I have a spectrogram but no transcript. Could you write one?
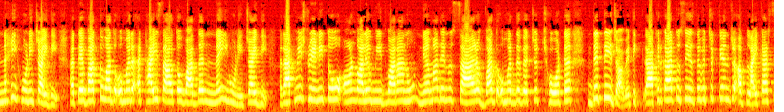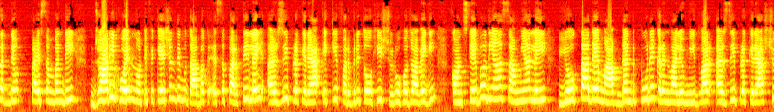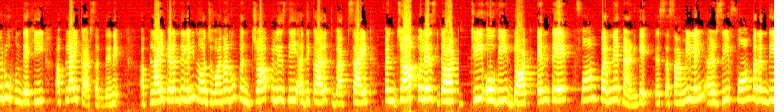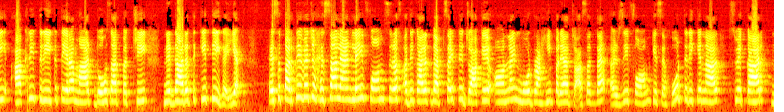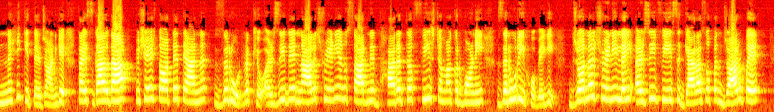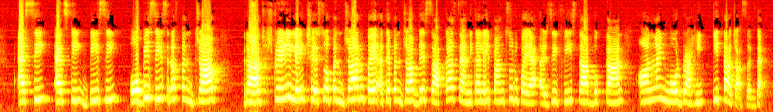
ਨਹੀਂ ਹੋਣੀ ਚਾਹੀਦੀ ਅਤੇ ਵੱਧ ਤੋਂ ਵੱਧ ਉਮਰ 28 ਸਾਲ ਤੋਂ ਵੱਧ ਨਹੀਂ ਹੋਣੀ ਚਾਹੀਦੀ। ਰਾਖਵੀਂ ਸ਼੍ਰੇਣੀ ਤੋਂ ਆਉਣ ਵਾਲੇ ਉਮੀਦਵਾਰਾਂ ਨੂੰ ਨਿਯਮਾਂ ਦੇ ਅਨੁਸਾਰ ਵੱਧ ਉਮਰ ਦੇ ਵਿੱਚ ਛੋਟ ਦਿੱਤੀ ਜਾਵੇ ਆਖਿਰਕਾਰ ਤੁਸੀਂ ਇਸ ਦੇ ਵਿੱਚ ਕਿੰਜ ਅਪਲਾਈ ਕਰ ਸਕਦੇ ਹੋ? ਤਾਂ ਇਸ ਸੰਬੰਧੀ ਜਾਰੀ ਹੋਏ ਨੋਟੀਫਿਕੇਸ਼ਨ ਦੇ ਮੁਤਾਬਕ ਇਸ ਭਰਤੀ ਲਈ ਅਰਜ਼ੀ ਪ੍ਰਕਿਰਿਆ 21 ਫਰਵਰੀ ਤੋਂ ਹੀ ਸ਼ੁਰੂ ਹੋ ਜਾਵੇਗੀ। ਕਾਂਸਟੇਬਲ ਦੀਆਂ ਸਾਮੀਆਂ ਲਈ ਯੋਗਤਾ ਦੇ ਮਾਪਦੰਡ ਪੂਰੇ ਕਰਨ ਵਾਲੇ ਉਮੀਦਵਾਰ ਅਰਜ਼ੀ ਪ੍ਰਕਿਰਿਆ ਸ਼ੁਰੂ ਹੁੰਦੇ ਹੀ ਅਪਲਾਈ ਕਰ ਸਕਦੇ ਨੇ। ਅਪਲਾਈ ਕਰਨ ਦੇ ਲਈ ਨੌਜਵਾਨਾਂ ਨੂੰ ਪੰਜਾਬ ਪੁਲਿਸ ਦੀ ਅਧਿਕਾਰਤ ਵੈਬਸਾਈਟ punjabpolice.gov.in ਤੇ ਫਾਰਮ ਭਰਨੇ ਪੈਣਗੇ। ਇਸ ਅਸਾਮੀ ਲਈ ਅਰਜ਼ੀ ਫਾਰਮ ਭਰਨ ਦੀ ਆਖਰੀ ਤਰੀਕ 13 ਮਾਰਚ 2025 ਨਿਰਧਾਰਿਤ ਕੀਤੀ ਗਈ ਹੈ। ਇਸ ਭਰਤੀ ਵਿੱਚ ਹਿੱਸਾ ਲੈਣ ਲਈ ਫਾਰਮ ਸਿਰਫ ਅਧਿਕਾਰਤ ਵੈਬਸਾਈਟ ਤੇ ਜਾ ਕੇ ਆਨਲਾਈਨ ਮੋਡ ਰਾਹੀਂ ਭਰਿਆ ਜਾ ਸਕਦਾ ਹੈ। ਅਰਜ਼ੀ ਫਾਰਮ ਕਿਸੇ ਹੋਰ ਤਰੀਕੇ ਨਾਲ ਸਵੀਕਾਰ ਨਹੀਂ ਕੀਤੇ ਜਾਣਗੇ। ਤਾਂ ਇਸ ਗੱਲ ਦਾ ਵਿਸ਼ੇਸ਼ ਤੌਰ ਤੇ ਧਿਆਨ ਜ਼ਰੂਰ ਰੱਖਿਓ। ਅਰਜ਼ੀ ਦੇ ਨਾਲ ਸ਼੍ਰੇਣੀ ਅਨੁਸਾਰ ਨਿਰਧਾਰਤ ਫੀਸ ਜਮ੍ਹਾਂ ਕਰਵਾਉਣੀ ਜ਼ਰੂਰੀ ਹੋਵੇਗੀ। ਜਨਰਲ ਸ਼੍ਰੇਣੀ ਲਈ ਅਰਜ਼ੀ ਫੀਸ 1150 ਰੁਪਏ ਐਸਸੀ ਐਸਟੀ ਬੀਸੀ ਓਬੀਸੀ ਸਿਰਫ ਪੰਜਾਬ ਰਾਜ ਸ਼੍ਰੇਣੀ ਲਈ 650 ਰੁਪਏ ਅਤੇ ਪੰਜਾਬ ਦੇ ਸਾਬਕਾ ਸੈਨਿਕਾਂ ਲਈ 500 ਰੁਪਏ ਅਰਜ਼ੀ ਫੀਸ ਦਾ ਭੁਗਤਾਨ ਆਨਲਾਈਨ ਮੋਡ ਰਾਹੀਂ ਕੀਤਾ ਜਾ ਸਕਦਾ ਹੈ।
